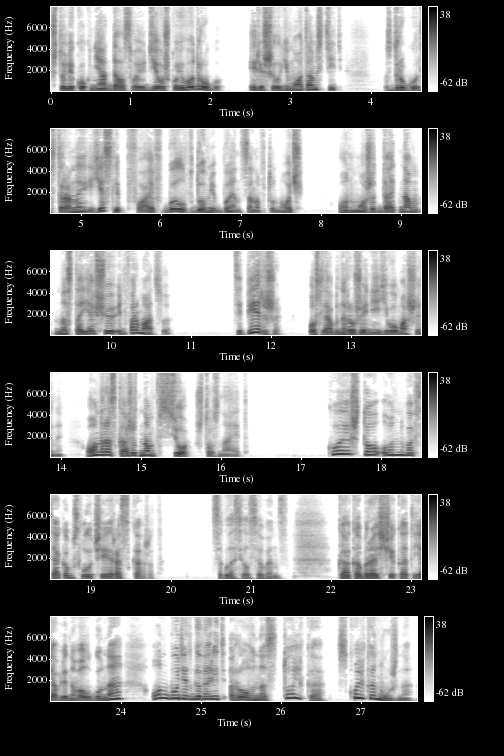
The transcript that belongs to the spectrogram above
что Ликок не отдал свою девушку его другу и решил ему отомстить, с другой стороны, если Пфайф был в доме Бенсона в ту ночь, он может дать нам настоящую информацию. Теперь же, после обнаружения его машины, он расскажет нам все, что знает. Кое-что он во всяком случае расскажет, согласился Венс. Как образчик отъявленного лгуна, он будет говорить ровно столько, сколько нужно,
